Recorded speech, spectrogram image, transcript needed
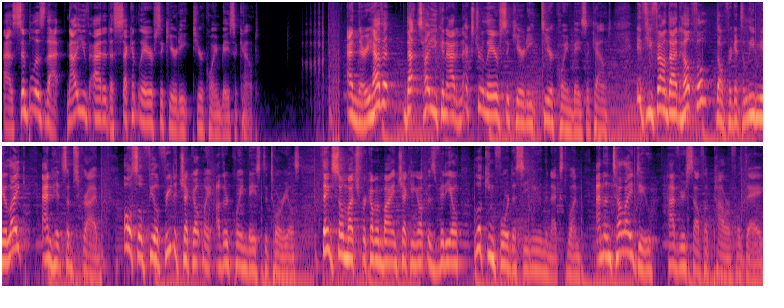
As simple as that, now you've added a second layer of security to your Coinbase account. And there you have it. That's how you can add an extra layer of security to your Coinbase account. If you found that helpful, don't forget to leave me a like and hit subscribe. Also, feel free to check out my other Coinbase tutorials. Thanks so much for coming by and checking out this video. Looking forward to seeing you in the next one. And until I do, have yourself a powerful day.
